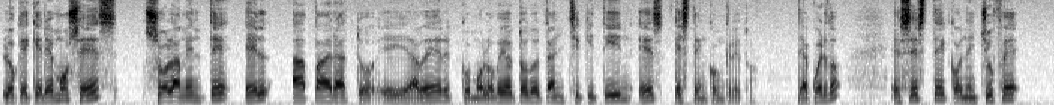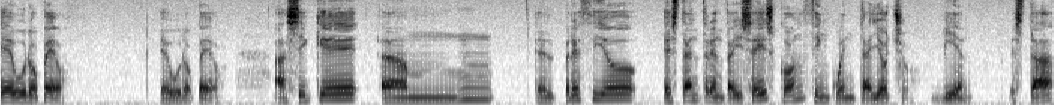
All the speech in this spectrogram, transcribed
Lo que queremos es solamente el aparato. Y a ver, como lo veo todo tan chiquitín, es este en concreto. ¿De acuerdo? es este con enchufe europeo. Europeo. Así que el precio está en 36,58. Bien, está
